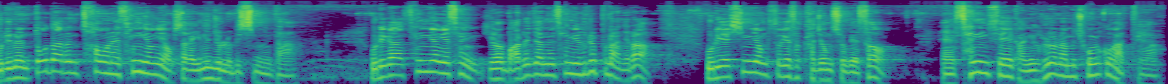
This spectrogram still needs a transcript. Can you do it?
우리는 또 다른 차원의 성령의 역사가 있는 줄로 믿습니다. 우리가 생명의 생, 그 마르지 않는 샘이 흐를 뿐 아니라 우리의 심령 속에서 가정 속에서 예, 생수의 강이 흘러나면 좋을 것 같아요.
